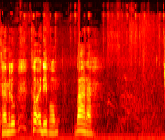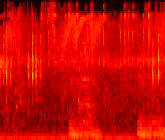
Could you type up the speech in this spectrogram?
ใครไม่รู้เข้าไอดีผมบ้านะอืมอืม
